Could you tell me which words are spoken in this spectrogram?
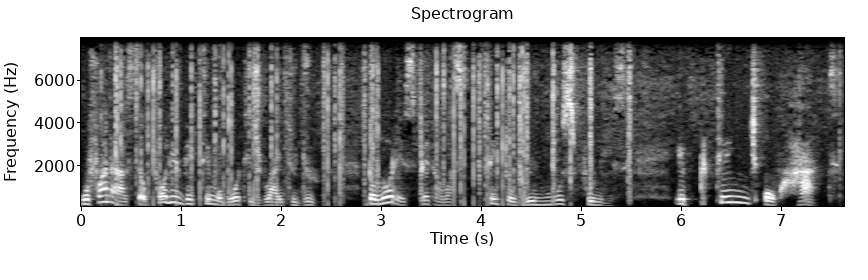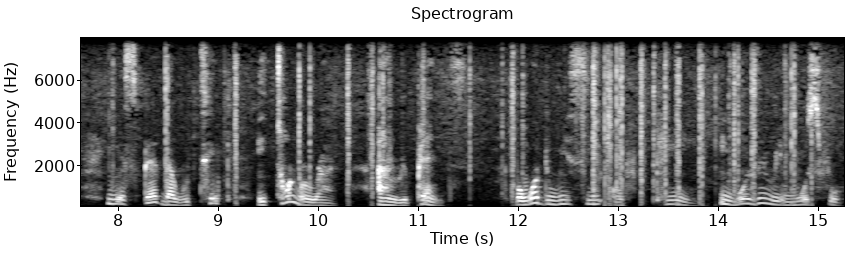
we find ourselves falling victim of what is right to do. The Lord expects our state of remorsefulness, a change of heart. He expects that we take a turnaround and repent. But what do we see of Cain? He wasn't remorseful.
